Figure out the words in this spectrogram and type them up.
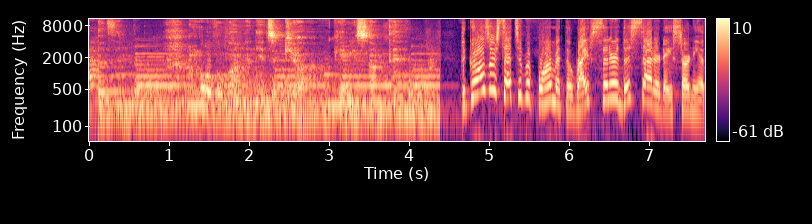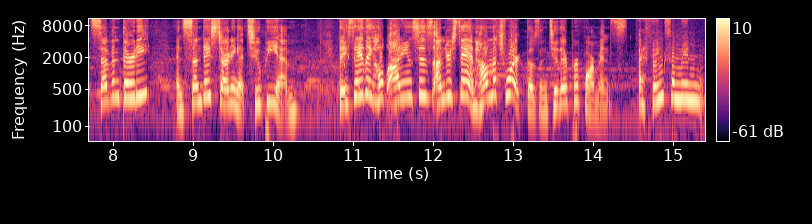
I'm overwhelmed and insecure, give me something. The girls are set to perform at the Reif Center this Saturday starting at 7.30 and Sunday starting at 2 p.m. They say they hope audiences understand how much work goes into their performance. I think something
